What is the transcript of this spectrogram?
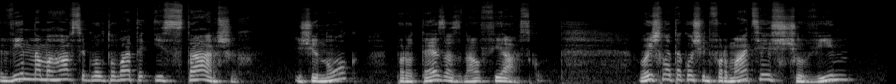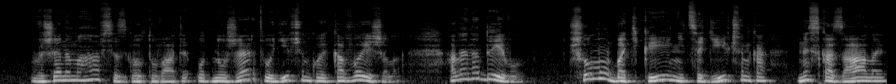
Він намагався гвалтувати і старших жінок, проте зазнав фіаско. Вийшла також інформація, що він вже намагався зґвалтувати одну жертву дівчинку, яка вижила. Але на диво, чому батьки, ні ця дівчинка не сказали,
